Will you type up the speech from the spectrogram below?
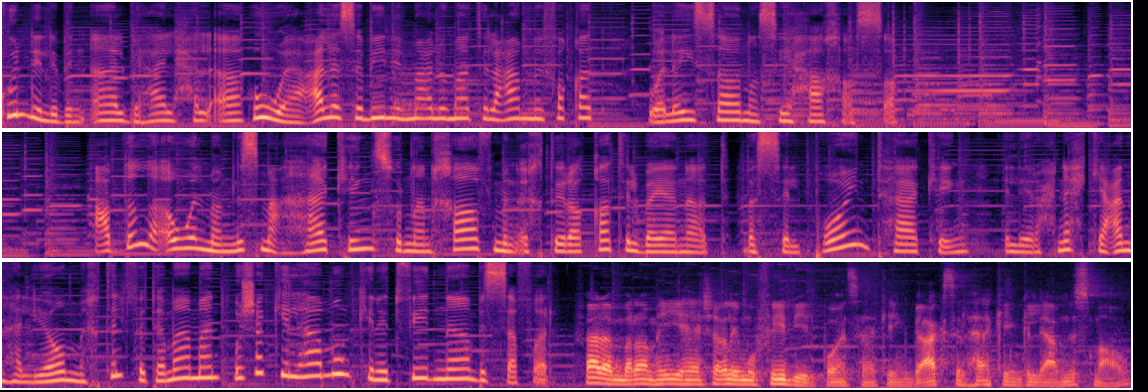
كل اللي بنقال بهاي الحلقة هو على سبيل المعلومات العامة فقط وليس نصيحة خاصة. عبد الله أول ما بنسمع hacking صرنا نخاف من اختراقات البيانات. بس ال point hacking اللي رح نحكي عنها اليوم مختلفة تماما وشكلها ممكن تفيدنا بالسفر. فعلا مرام هي هي شغلة مفيدة ال points hacking بعكس ال hacking اللي عم نسمعه.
